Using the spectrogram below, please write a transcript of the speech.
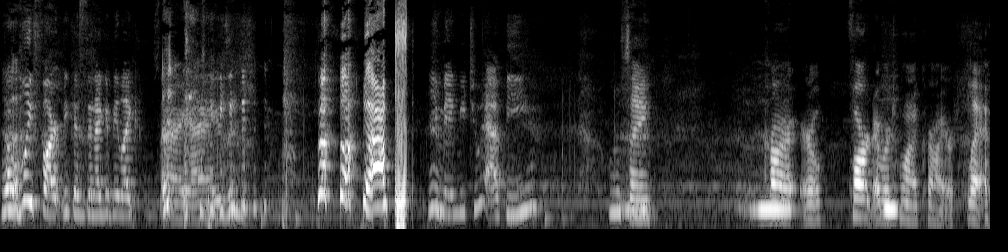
Probably fart because then I could be like, sorry guys. you made me too happy. Let's say cry or fart every time I cry or laugh.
